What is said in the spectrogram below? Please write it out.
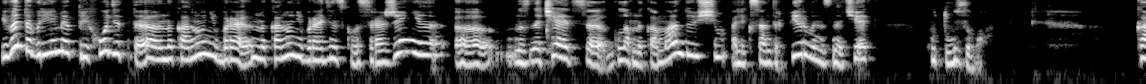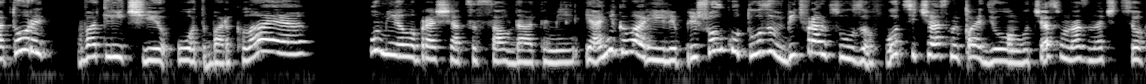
И в это время приходит э, накануне, накануне Бородинского сражения, э, назначается главнокомандующим, Александр I назначает Кутузова, который, в отличие от Барклая, умел обращаться с солдатами. И они говорили, пришел Кутузов бить французов, вот сейчас мы пойдем, вот сейчас у нас, значит, все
